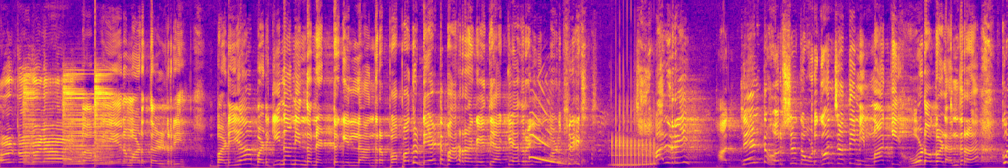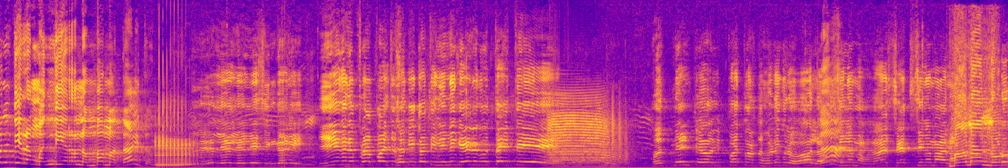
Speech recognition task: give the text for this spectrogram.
ಹೊರಟು ಹೋಗಾಳ ಏನು ಮಾಡ್ತಾಳ್ರಿ? ಬಡಿಯ ಬಡ್ಗಿನ ನಿಂದ ನೆಟ್ಟಗಿಲ್ಲ ಅಂದ್ರ ಪಾಪ ಅದು ಡೇಟ್ ಬಾರ್ ಆಗೈತಿ ಯಾಕೆ ಆದ್ರೂ ಏನ್ ಮಾಡ್ರಿ ಅಲ್ರಿ ಹದಿನೆಂಟು ವರ್ಷದ ಹುಡುಗನ ಜೊತೆ ನಿಮ್ಮಾಕಿ ಓಡೋಗಳ ಅಂದ್ರ ಕುಂತಿರ ಮಂದಿಯರ ನಂಬ ಮಾತಾ ಇದು. ಲೇ ಲೇ ಲೇ ಲೇ ಸಿಂಗರಿ ಈಗಿನ ಪ್ರಪಂಚದ ಹಕ್ಕಿಕತಿ ನಿನಗೇನು ಇಪ್ಪತ್ತು ವರ್ಷದ ಹುಡುಗರು ಲವ್ ಸಿನಿಮಾ ಸೆಕ್ಸ್ ಸಿನಿಮಾ ಮಾಮ ನೋಡು.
